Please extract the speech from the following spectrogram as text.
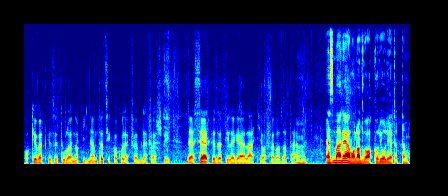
a következő tulajnak így nem tetszik, akkor legfeljebb lefesti, de szerkezetileg ellátja a feladatát. Uh-huh. Ez már el van adva, akkor jól értettem.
